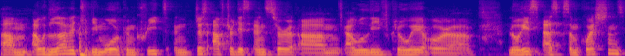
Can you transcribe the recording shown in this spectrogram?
Um, I would love it to be more concrete. And just after this answer, um, I will leave Chloe or uh, Loris ask some questions.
